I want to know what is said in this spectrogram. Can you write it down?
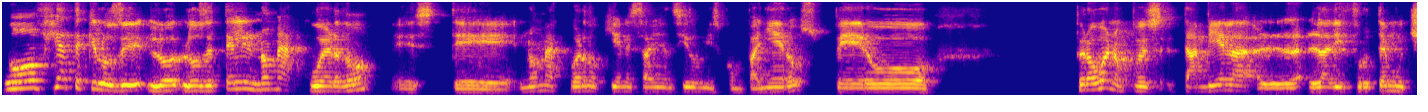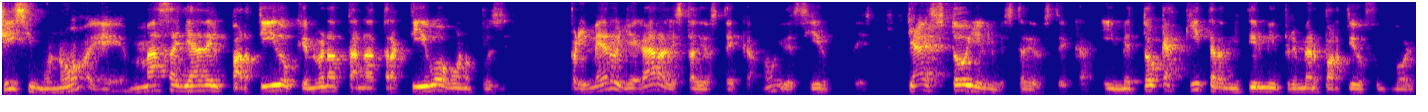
No, fíjate que los de, los de tele no me acuerdo, este, no me acuerdo quiénes hayan sido mis compañeros, pero, pero bueno, pues también la, disfruté muchísimo, ¿no? más allá del partido que no era tan atractivo, bueno, pues primero llegar al Estadio Azteca, ¿no? Y decir, ya estoy en el Estadio Azteca y me toca aquí transmitir mi primer partido de fútbol.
